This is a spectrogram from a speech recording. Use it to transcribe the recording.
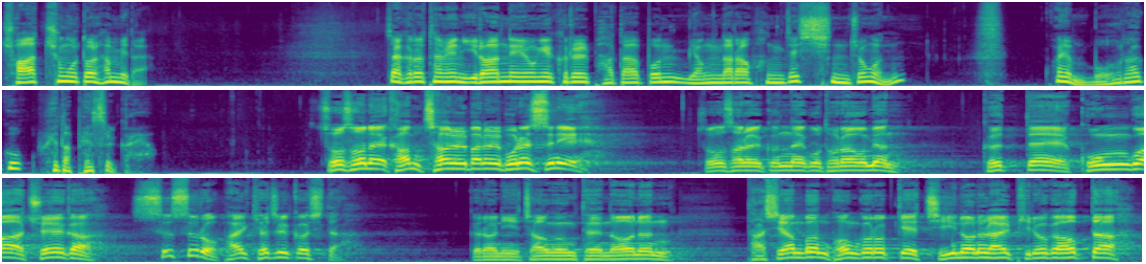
좌충우돌합니다. 자 그렇다면 이러한 내용의 글을 받아본 명나라 황제 신종은 과연 뭐라고 회답했을까요? 조선에 감찰반을 보냈으니 조사를 끝내고 돌아오면 그때 공과 죄가 스스로 밝혀질 것이다. 그러니 정응태 너는 다시 한번 번거롭게 진언을 할 필요가 없다.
